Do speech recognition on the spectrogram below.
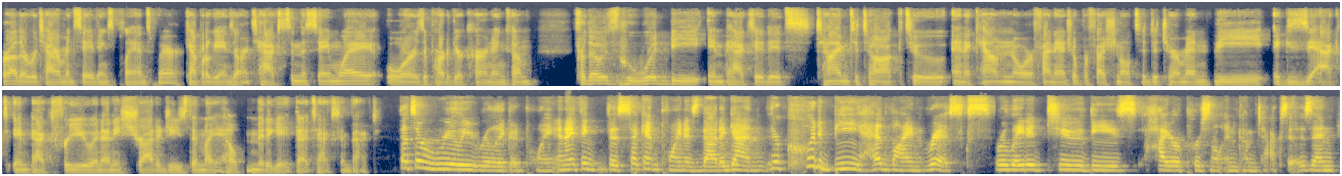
or other retirement savings plans where capital gains aren't taxed in the same way or as a part of your current income. For those who would be impacted, it's time to talk to an accountant or financial professional to determine the exact impact for you and any strategies that might help mitigate that tax impact. That's a really, really good point. And I think the second point is that, again, there could be headline risks related to these higher personal income taxes. And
